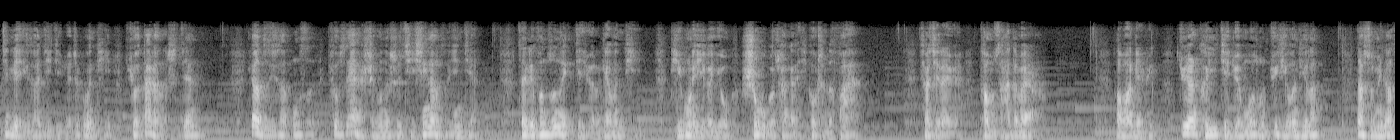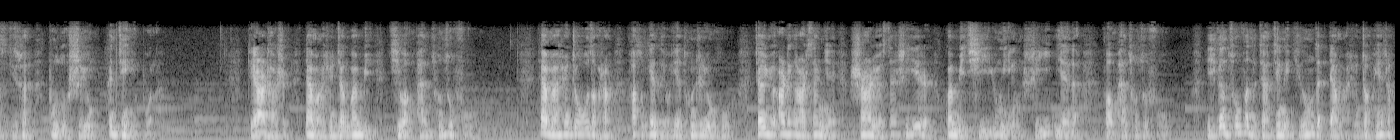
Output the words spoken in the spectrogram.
经典计算机解决这个问题需要大量的时间。量子计算公司 QCI 使用的是其新量子硬件。在六分钟内解决了该问题，提供了一个由十五个传感器构成的方案。消息来源：汤姆斯·哈德威尔。老王点评：居然可以解决某种具体问题了，那说明量子计算步入实用更进一步了。第二条是亚马逊将关闭其网盘存储服务。亚马逊周五早上发送电子邮件通知用户，将于二零二三年十二月三十一日关闭其已运营十一年的网盘存储服务，以更充分地将精力集中在亚马逊照片上。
